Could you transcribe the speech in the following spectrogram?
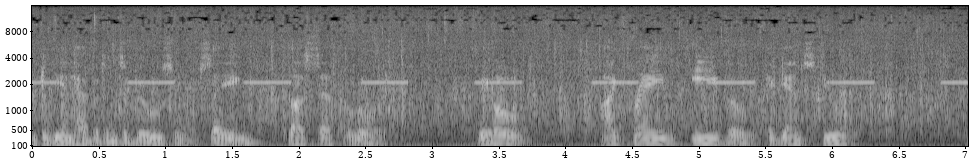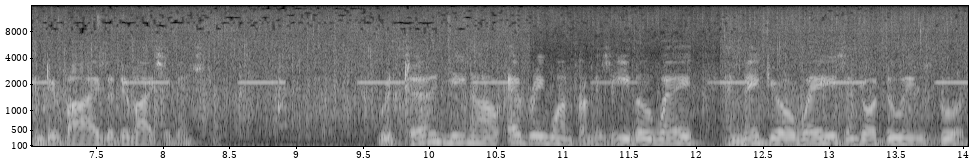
and to the inhabitants of Jerusalem, saying, Thus saith the Lord, Behold, I frame evil against you, and devise a device against you. Return ye now every one from his evil way, and make your ways and your doings good.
